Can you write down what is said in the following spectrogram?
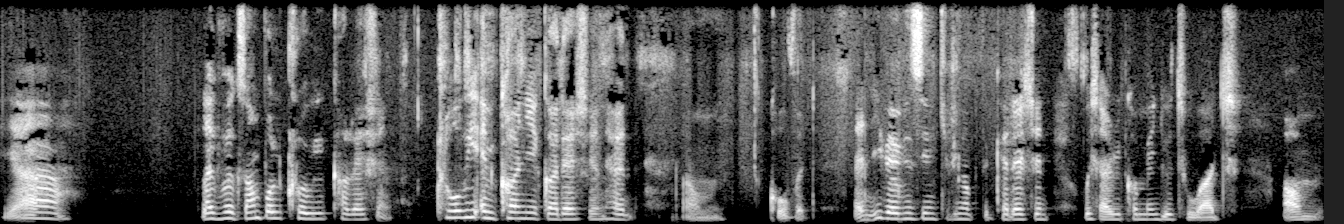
yeah. Like for example, Khloe Kardashian. Khloe and Kanye Kardashian had um, COVID. And if you haven't seen Keeping Up the Kardashian, which I recommend you to watch, um,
